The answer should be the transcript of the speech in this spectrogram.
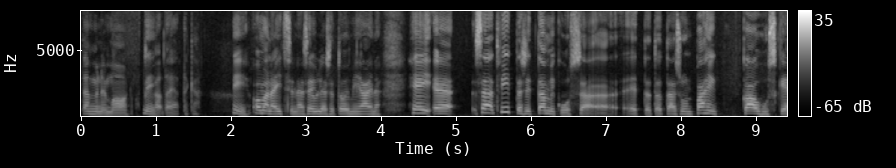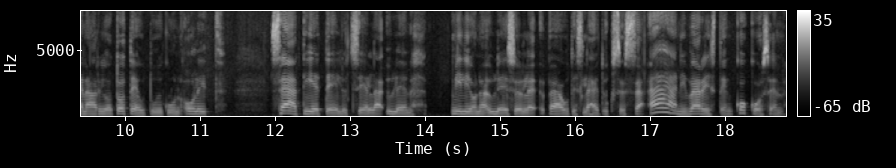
tämmöinen mä oon, ottakaa niin. tai jättäkää. Niin, omana itsenään se yleensä toimii aina. Hei, äh, sä twiittasit tammikuussa, että tota sun pahin kauhuskenaario toteutui, kun olit säätieteilyt siellä Ylen miljoona yleisölle pääutislähetyksessä ääni koko sen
